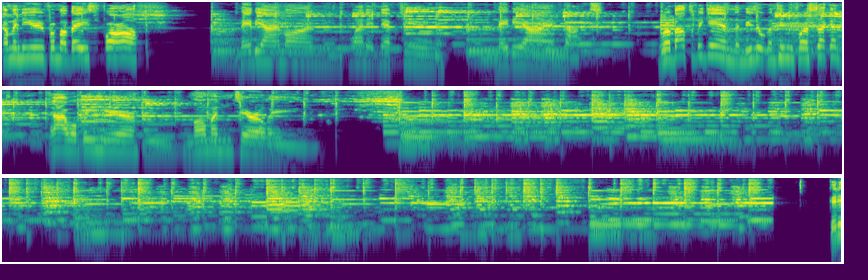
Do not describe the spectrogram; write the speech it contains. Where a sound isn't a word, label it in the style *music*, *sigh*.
coming to you from a base far off. Maybe I'm on planet Neptune, maybe I'm not. We're about to begin. The music will continue for a second, and I will be here momentarily.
